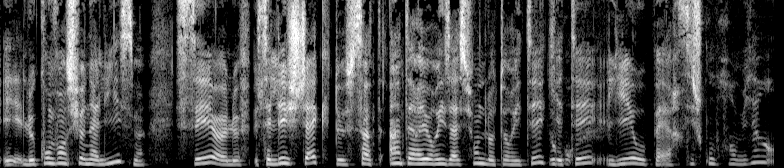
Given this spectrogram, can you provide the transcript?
Et le conventionnalisme, c'est euh, c'est l'échec de cette intériorisation de l'autorité qui était liée au père. Si je comprends bien,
